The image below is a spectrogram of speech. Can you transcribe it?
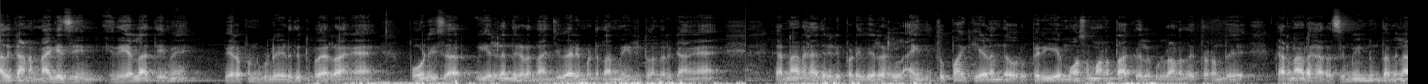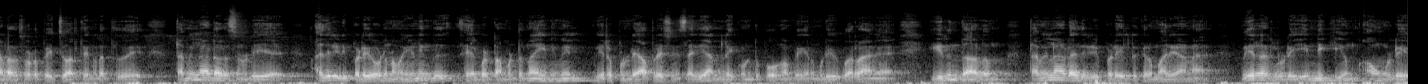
அதுக்கான மேகசின் இது எல்லாத்தையுமே வீரப்பன் குழு எடுத்துகிட்டு போயிடுறாங்க. போலீஸார் உயிரிழந்து கிடந்த அஞ்சு பேரை மட்டும் தான் மீட்டுட்டு வந்திருக்காங்க. கர்நாடக அதிரடிப்படை வீரர்கள் ஐந்து துப்பாக்கி இழந்த ஒரு பெரிய மோசமான தாக்குதலுக்கு உள்ளானதை தொடர்ந்து கர்நாடக அரசு மீண்டும் தமிழ்நாடு அரசோட பேச்சுவார்த்தை நடத்துது. தமிழ்நாடு அரசினுடைய அதிரடிப்படையோடு நம்ம இணைந்து செயல்பட்டால் மட்டும்தான் இனிமேல் வீரப்பனுடைய ஆப்ரேஷன் சரியான நிலை கொண்டு போகும் அப்படிங்கிற முடிவுக்கு வர்றாங்க. இருந்தாலும் தமிழ்நாடு அதிரடிப்படையில் இருக்கிற மாதிரியான வீரர்களுடைய எண்ணிக்கையும் அவங்களுடைய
